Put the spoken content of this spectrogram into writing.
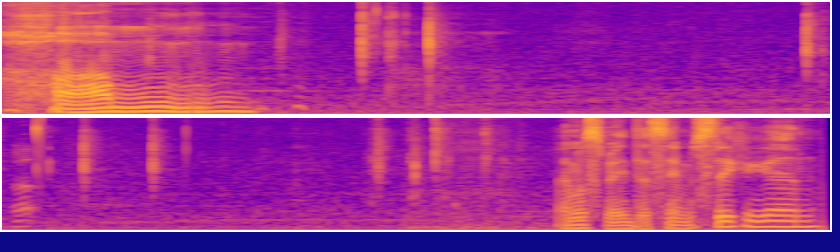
Hum. Oh. I must have made that same mistake again.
